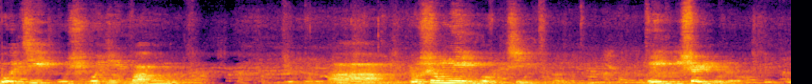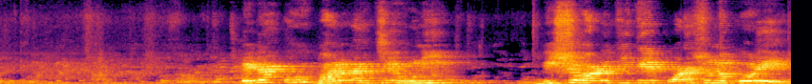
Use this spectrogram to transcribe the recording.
বলছি, পুষ্পজিৎ বাবুর প্রসঙ্গেই বলছি এই বিষয়গুলো। এটা খুব ভালো লাগছে। উনি বিশ্বভারতীতে পড়াশুনো করে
